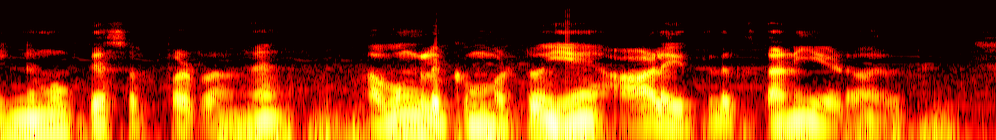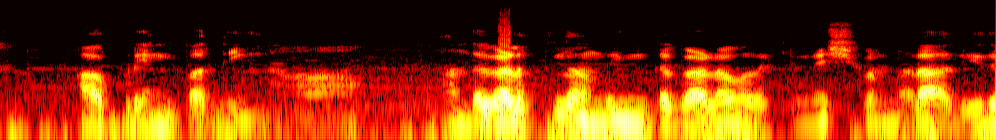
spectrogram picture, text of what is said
இன்னமும் பேசப்படுறாங்க? அவங்களுக்கு மட்டும் ஏன் ஆலயத்தில் தனி இடம் இருக்குது அப்படின்னு பார்த்தீங்கன்னா அந்த காலத்தில் வந்து இந்த காலம் வரைக்கும் சிவன் மேலே அதீத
